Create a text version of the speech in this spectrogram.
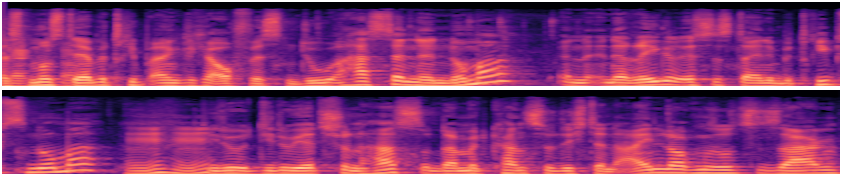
Das Ja, muss klar. der Betrieb eigentlich auch wissen. Du hast dann eine Nummer, in, in der Regel ist es deine Betriebsnummer, die, du, die du jetzt schon hast und damit kannst du dich dann einloggen sozusagen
